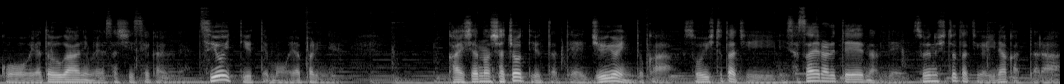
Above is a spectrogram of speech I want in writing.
こう雇う側にも優しい世界がね強いって言ってもやっぱりね会社の社長って言ったって従業員とかそういう人たちに支えられてなんでそういう人たちがいなかったら、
